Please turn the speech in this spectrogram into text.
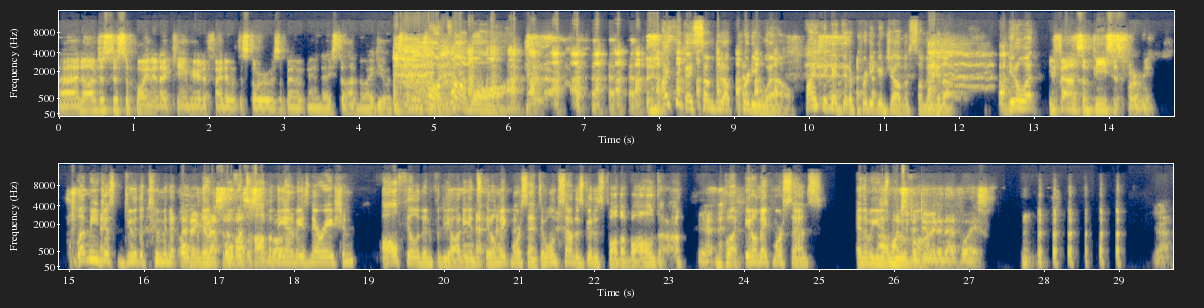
Uh, no, I'm just disappointed. I came here to find out what the story was about, and I still have no idea what the story is Oh, come on. I think I summed it up pretty well. I think I did a pretty good job of summing it up. You know what? You found some pieces for me. Let me just do the two minute I think the opening the over puzzle's top of the broken. anime's narration. I'll fill it in for the audience. It'll make more sense. It won't sound as good as Father Balder, Yeah. but it'll make more sense. And then we can I just want you to on. do it in that voice. yeah.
